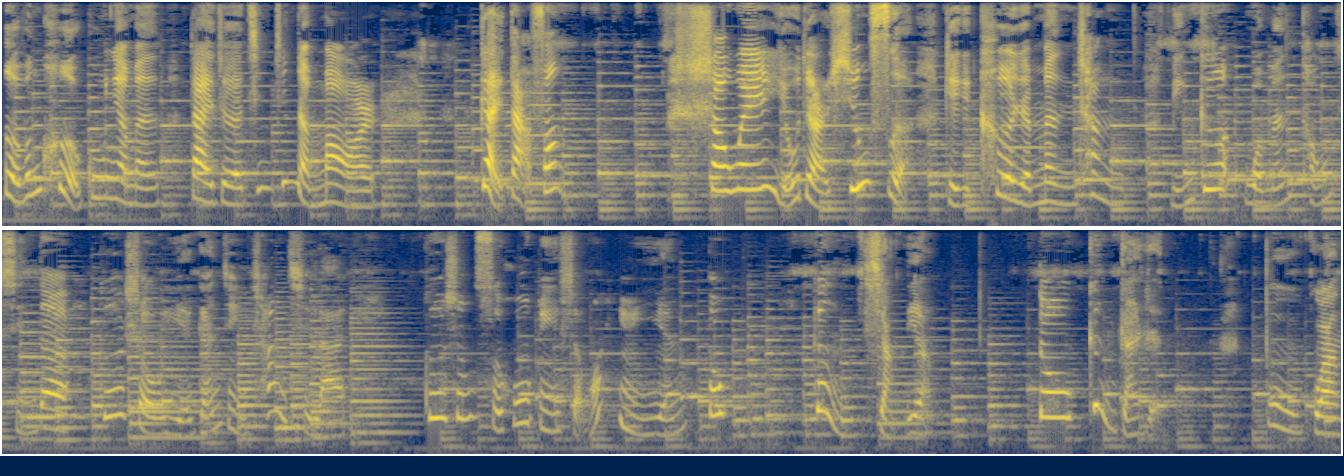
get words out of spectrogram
鄂温克姑娘们戴着金金的帽儿，盖大方，稍微有点羞涩，给客人们唱民歌。我们同行的歌手也赶紧唱起来。歌声似乎比什么语言都更响亮，都更感人。不管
